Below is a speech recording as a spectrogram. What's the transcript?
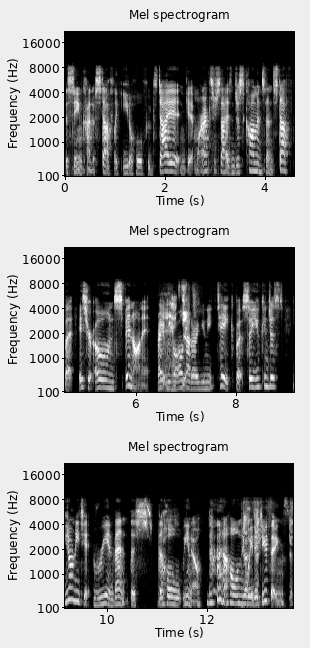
the same kind of stuff, like eat a whole foods diet and get more exercise and just common sense stuff, but it's your own spin on it, right? We've all got our unique take, but so you can just you don't need to reinvent this the whole you know a whole new yeah, way yeah. to do things yeah.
